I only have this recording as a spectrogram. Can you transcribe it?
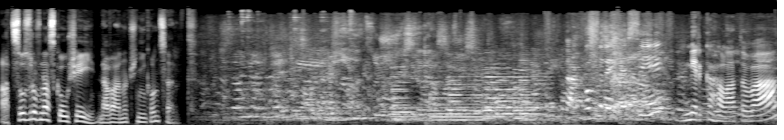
a co zrovna zkoušejí na vánoční koncert. Posadejte si. Mirka Halátová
